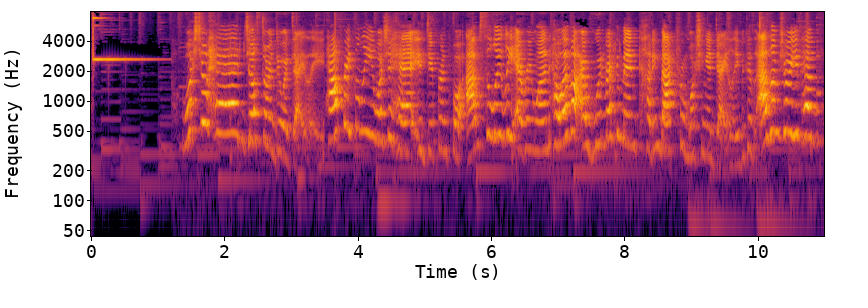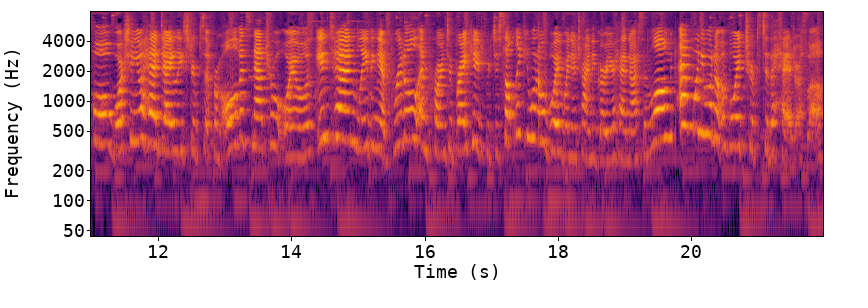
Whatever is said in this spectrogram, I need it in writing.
Just don't do it daily. How frequently you wash your hair is different for absolutely everyone. However, I would recommend cutting back from washing it daily because as I'm sure you've heard before, washing your hair daily strips it from all of its natural oils, in turn leaving it brittle and prone to breakage, which is something you want to avoid when you're trying to grow your hair nice and long and when you want to avoid trips to the hairdresser.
